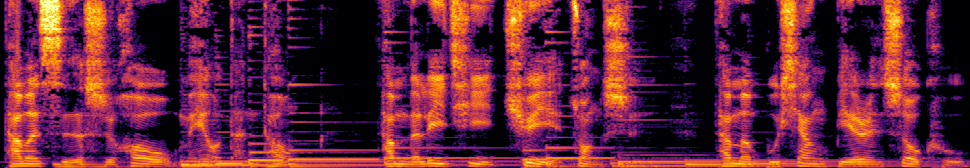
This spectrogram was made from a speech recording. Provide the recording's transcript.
他们死的时候没有疼痛。他们的力气却也壮实，他们不向别人受苦，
